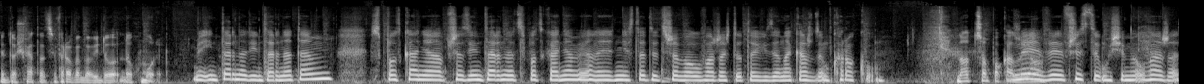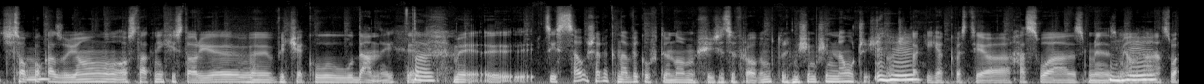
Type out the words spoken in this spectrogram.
do świata cyfrowego i do, do chmury. Internet internetem, spotkania przez internet spotkaniami, ale niestety trzeba uważać tutaj, widzę, na każdym kroku. No, co pokazują... My, wy wszyscy musimy uważać. Co no. pokazują ostatnie historie wycieku danych. Tak. My, y, jest cały szereg nawyków w tym nowym świecie cyfrowym, których my się musimy nauczyć. Mm -hmm. Znaczy, takich jak kwestia hasła, zmiana -hmm. hasła.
